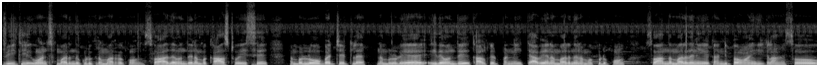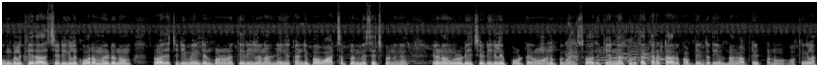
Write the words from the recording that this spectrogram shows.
வீக்லி ஒன்ஸ் மருந்து கொடுக்குற மாதிரி இருக்கும். ஸோ அதை வந்து நம்ம காஸ்ட் வைஸு நம்ம லோ பட்ஜெட்டில் நம்மளுடைய இதை வந்து கால்குலேட் பண்ணி தேவையான மருந்தை நம்ம கொடுப்போம். ஸோ அந்த மருந்தை நீங்கள் கண்டிப்பாக வாங்கிக்கலாம். ஸோ உங்களுக்கு ஏதாவது செடிகளுக்கு உரம் இடணும் ரோஜா செடி மெயின்டைன் பண்ணணும் தெரியலனா நீங்கள் கண்டிப்பாக வாட்ஸ்அப்பில் மெசேஜ் பண்ணுங்கள் இல்லைனா உங்களுடைய செடிகளை போட்டோவும் அனுப்புங்க. ஸோ அதுக்கு என்ன கொடுத்தா கரெக்டாக இருக்கும் அப்படின்றதையும் நாங்கள் அப்டேட் பண்ணுவோம். ஓகேங்களா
